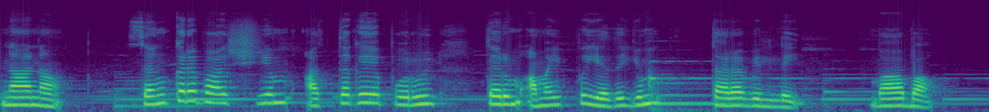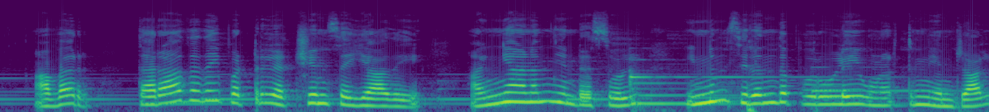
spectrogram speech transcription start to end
நானா சங்கர பாஷ்யம் அத்தகைய பொருள் தரும் அமைப்பு எதையும் தரவில்லை. பாபா அவர் தராததை பற்றி லட்சியம் செய்யாதே. அஞ்ஞானம் என்ற சொல் இன்னும் சிறந்த பொருளை உணர்த்தும் என்றால்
